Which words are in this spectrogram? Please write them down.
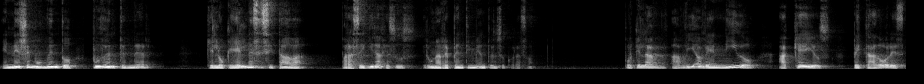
en ese momento pudo entender que lo que él necesitaba para seguir a Jesús era un arrepentimiento en su corazón. Porque él había venido a aquellos pecadores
